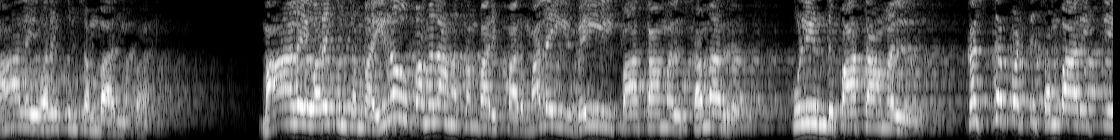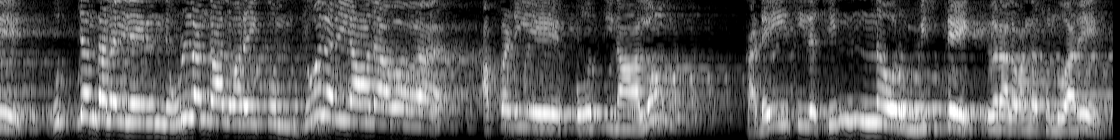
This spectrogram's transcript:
மாலை வரைக்கும் சம்பாதிப்பார். மாலை வரைக்கும் சம்பா இரவு பகலாக சம்பாதிப்பார். மலை வெயில் பார்க்காமல் சமர் குளிர்ந்து பார்க்காமல் கஷ்டப்பட்டு சம்பாதித்து உச்சந்தலையிலிருந்து உள்ளங்கால் வரைக்கும் ஜுவலரியால் அவ அப்படியே போத்தினாலும் கடைசியில சின்ன ஒரு மிஸ்டேக் இவரால் வந்த சொல்லுவாரு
